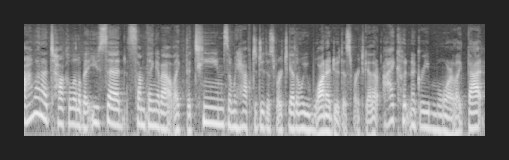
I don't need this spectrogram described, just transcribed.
I want to talk a little bit. You said something about like the teams and we have to do this work together. and We want to do this work together. I couldn't agree more. Like that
